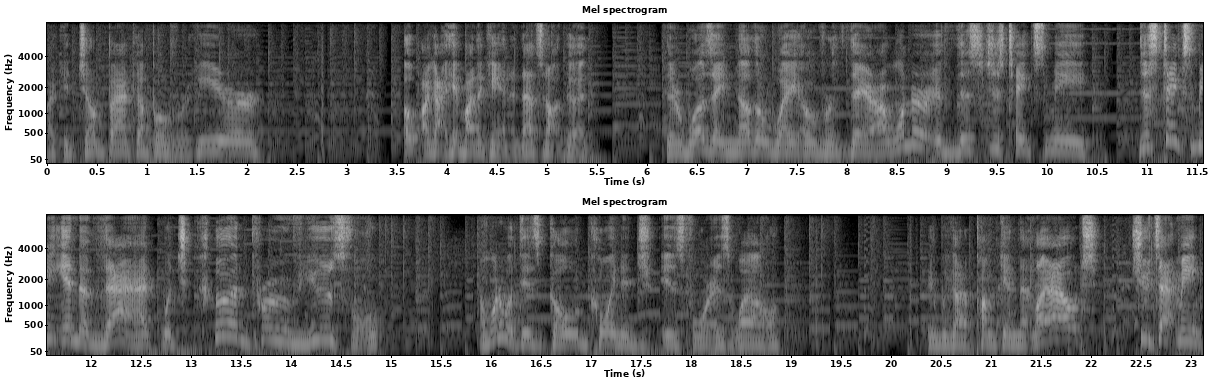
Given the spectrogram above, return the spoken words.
I could jump back up over here. Oh, I got hit by the cannon. That's not good. There was another way over there. I wonder if this just takes me. This takes me into that, which could prove useful. I wonder what this gold coinage is for as well. We got a pumpkin that, like, ouch, shoots at me.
